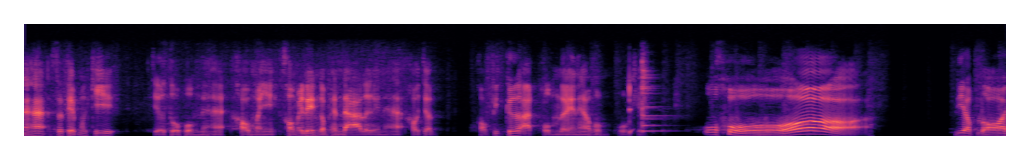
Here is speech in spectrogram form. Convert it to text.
นะฮะสเต็ปเมื่อกี้เจอตัวผมนะฮะเขาไม่เขาไม่เล่นกับแพนด้าเลยนะฮะเขาจะเขาฟิกเกอร์อัดผมเลยนะครับผมโอเค โอ้โห เรียบร้อย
